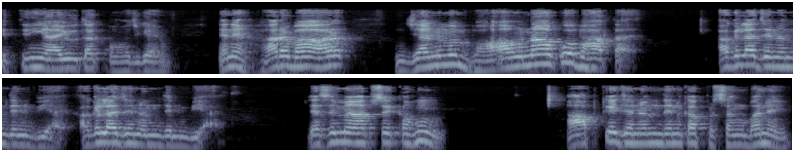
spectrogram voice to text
इतनी आयु तक पहुँच गए। यानी हर बार जन्म भावना को भाता है। अगला जन्मदिन भी आए, अगला जन्मदिन भी आए। जैसे मैं आपसे कहूँ, आपके जन्मदिन का प्रसंग बने,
